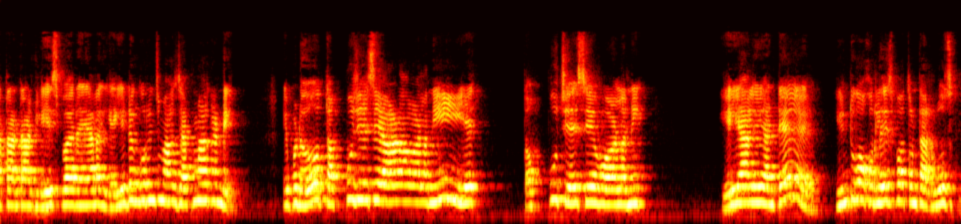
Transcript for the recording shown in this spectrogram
అట్లాంటి వాటిని వేసి పారేయాలా వేయడం గురించి మాకు చెప్పమాకండి. ఇప్పుడు తప్పు చేసే ఆడవాళ్ళని ఏ తప్పు చేసే వాళ్ళని వేయాలి అంటే ఇంటికి ఒకరు లేచిపోతుంటారు రోజుకి.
